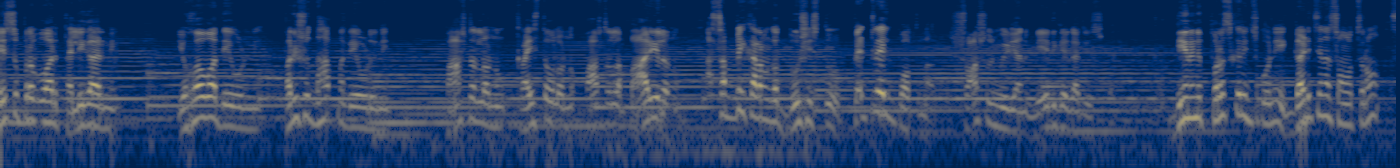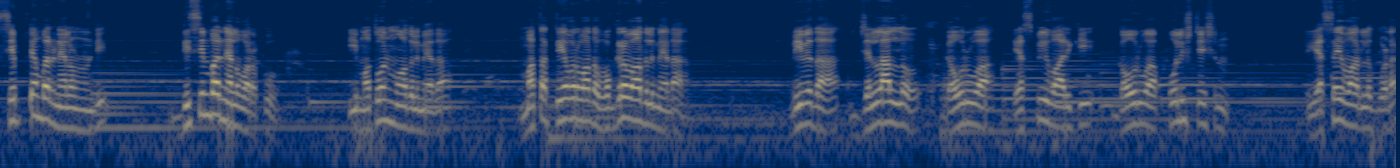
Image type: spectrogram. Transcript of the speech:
యేసు ప్రభు వారి తల్లి గారిని యహోవా దేవుడిని పరిశుద్ధాత్మ దేవుడిని పాస్టర్లను క్రైస్తవులను పాస్టర్ల భార్యలను అసభ్యకరంగా దూషిస్తూ పెట్టలేకపోతున్నారు సోషల్ మీడియాను వేదికగా తీసుకొని. దీనిని పురస్కరించుకొని గడిచిన సంవత్సరం సెప్టెంబర్ నెల నుండి డిసెంబర్ నెల వరకు ఈ మతోన్మాదుల మీద మత తీవ్రవాద ఉగ్రవాదుల మీద వివిధ జిల్లాల్లో గౌరవ ఎస్పీ వారికి గౌరవ పోలీస్ స్టేషన్ ఎస్ఐ వారికి కూడా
